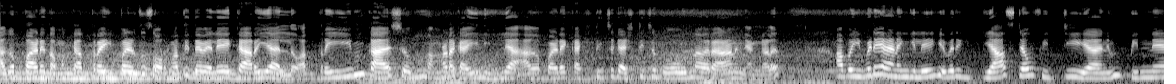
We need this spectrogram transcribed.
ആകപ്പാടെ നമുക്ക് അത്ര ഇപ്പോഴത്തെ സ്വർണത്തിന്റെ വിലയൊക്കെ അറിയാമല്ലോ. അത്രയും കാശൊന്നും നമ്മുടെ കയ്യിലില്ല. ആകപ്പാടെ കഷ്ടിച്ച് കഷ്ടിച്ച് പോകുന്നവരാണ് ഞങ്ങൾ. അപ്പോൾ ഇവിടെയാണെങ്കിൽ ഇവർ ഗ്യാസ് സ്റ്റൗ ഫിറ്റ് ചെയ്യാനും പിന്നെ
